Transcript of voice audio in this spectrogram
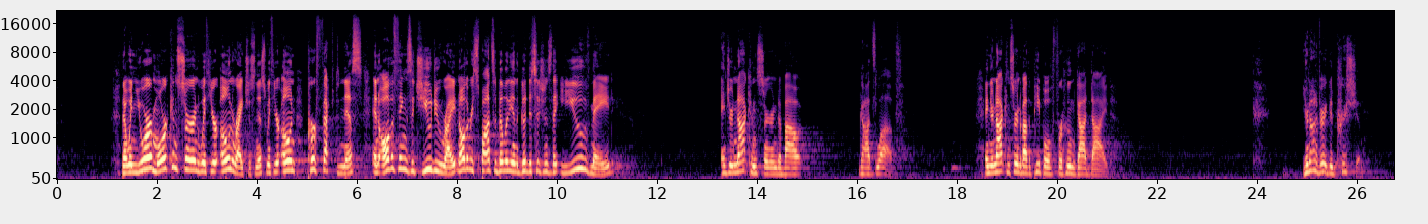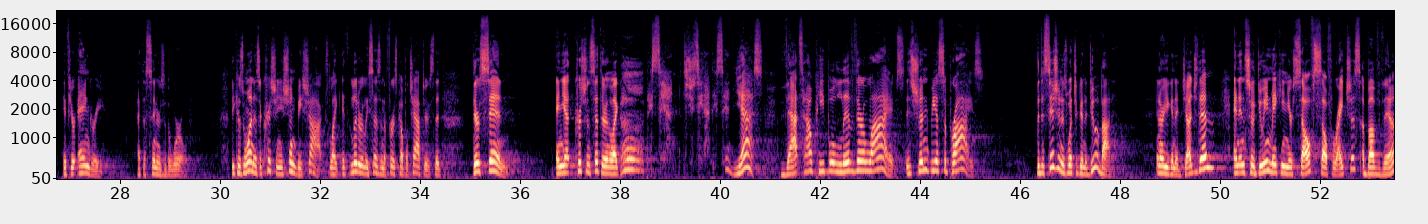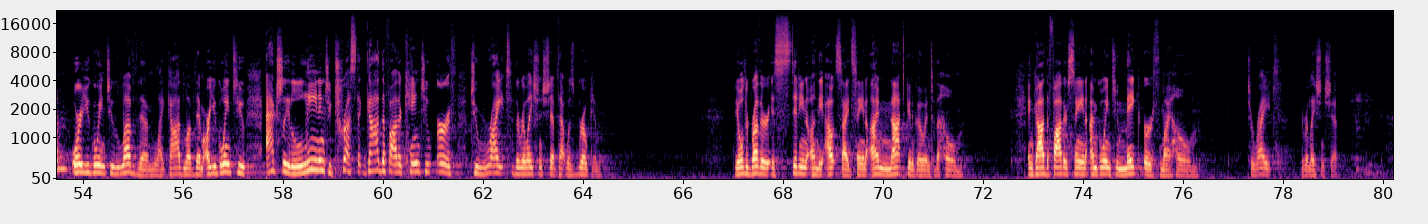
That when you're more concerned with your own righteousness, with your own perfectness, and all the things that you do right, and all the responsibility and the good decisions that you've made, and you're not concerned about God's love, and you're not concerned about the people for whom God died, you're not a very good Christian if you're angry at the sinners of the world. Because, one, as a Christian, you shouldn't be shocked. Like it literally says in the first couple chapters that there's sin. And yet Christians sit there and they're like, oh, they sinned. Did you see that? They sinned. Yes, That's how people live their lives. It shouldn't be a surprise. The decision is what you're going to do about it. And are you going to judge them? And in so doing, making yourself self righteous above them? Or are you going to love them like God loved them? Are you going to actually lean into trust that God the Father came to earth to right the relationship that was broken? The older brother is sitting on the outside saying, I'm not going to go into the home. And God the Father saying, I'm going to make earth my home to right the relationship.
